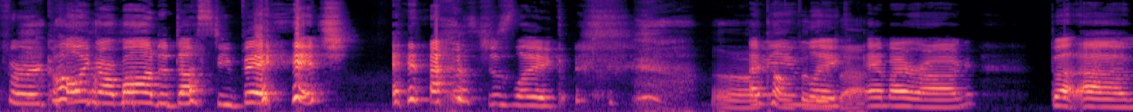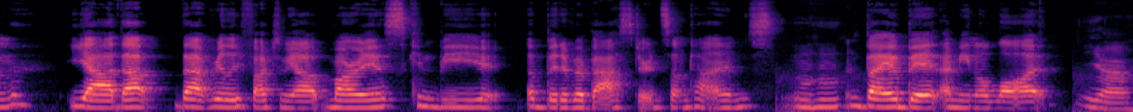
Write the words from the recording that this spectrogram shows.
for calling Armand a dusty bitch. And I was just like, Oh, I, I, mean, like, that. am I wrong? But um, yeah, that that really fucked me up. Marius can be a bit of a bastard sometimes. hmm And by a bit, I mean a lot. Yeah,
